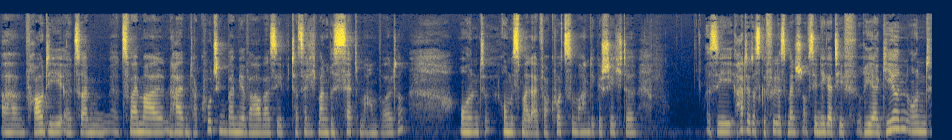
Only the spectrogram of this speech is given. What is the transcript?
äh, Frau, die äh, zu einem äh, zweimal einen halben Tag Coaching bei mir war, weil sie tatsächlich mal ein Reset machen wollte. Und um es mal einfach kurz zu machen, die Geschichte, sie hatte das Gefühl, dass Menschen auf sie negativ reagieren und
